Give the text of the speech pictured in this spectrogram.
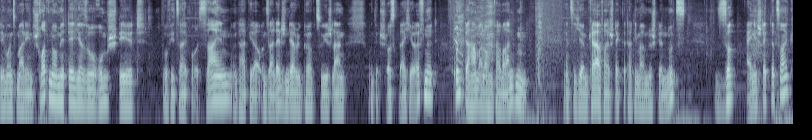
Nehmen uns mal den Schrott noch mit, der hier so rumsteht. So viel Zeit muss sein. Und da hat wieder unser Legendary Perk zugeschlagen und das Schloss gleich geöffnet. Und da haben wir noch einen Verbrannten. Der hat sich hier im Keller versteckt. Das hat ihm aber nicht genutzt. So, eingesteckte Zeug.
